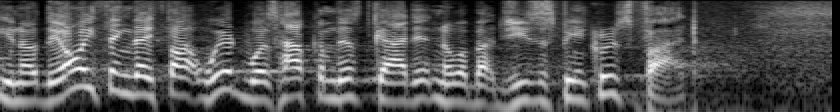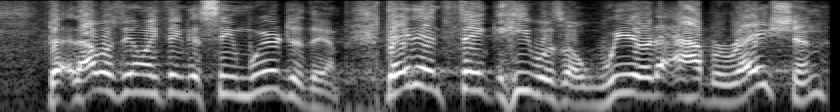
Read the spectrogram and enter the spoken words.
you know, the only thing they thought weird was how come this guy didn't know about Jesus being crucified? That, was the only thing that seemed weird to them. They didn't think he was a weird aberration.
